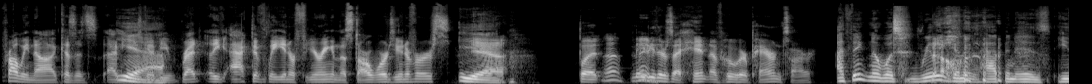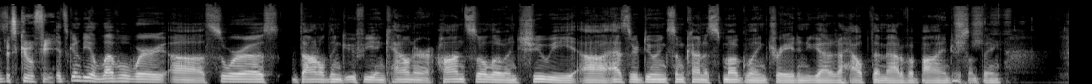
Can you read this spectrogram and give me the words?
Probably not because it's. I mean, Yeah. it's going to be red, like, actively interfering in the Star Wars universe. yeah. But Uh, maybe, maybe. there's a hint of who her parents are. I think no. What's really No. going to happen is he's It's goofy. it's going to be a level where uh, Sora, Donald, and Goofy encounter Han Solo and Chewie uh, as they're doing some kind of smuggling trade, and you got to help them out of a bind or something.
